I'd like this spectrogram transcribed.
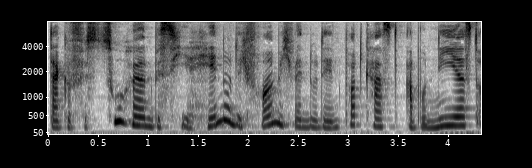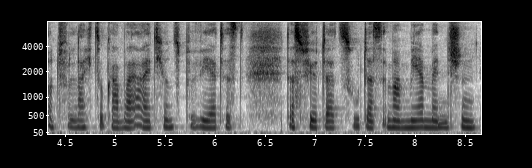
Danke fürs Zuhören bis hierhin und ich freue mich, wenn du den Podcast abonnierst und vielleicht sogar bei iTunes bewertest. Das führt dazu, dass immer mehr Menschen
